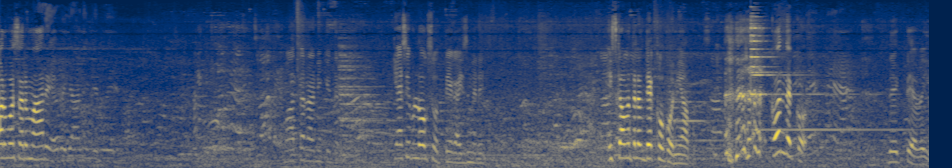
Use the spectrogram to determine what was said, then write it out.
और वो शर्मा रहे हैं भैया आने के लिए। माता रानी के दरबार कैसे ब्लॉग्स होते हैं गाइस मेरे? इसका मतलब देखो कौन है आप कौन देखो? देखते हैं भाई।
